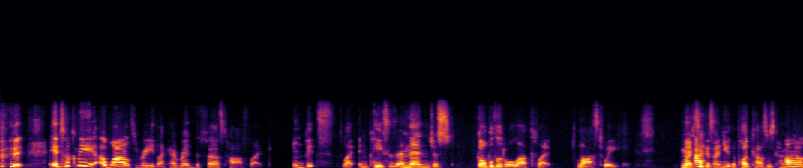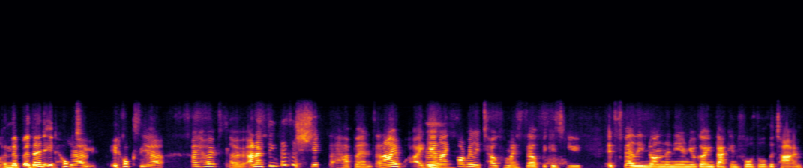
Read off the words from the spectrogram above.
but it, it took me a while to read. Like I read the first half like in bits, like in pieces, and then just gobbled it all up like last week. Mostly because I knew the podcast was coming Oh, up, and the, but then it hooks yeah. you. It hooks you. Yeah, I hope so. And I think there's a shift that happens. And I, again, I Mm. can't really tell for myself because you, it's fairly non-linear and you're going back and forth all the time.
